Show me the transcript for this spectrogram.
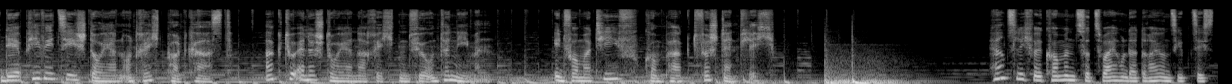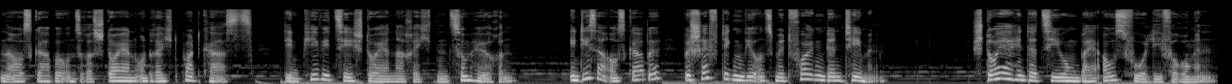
Der PwC Steuern und Recht Podcast. Aktuelle Steuernachrichten für Unternehmen. Informativ, kompakt, verständlich. Herzlich willkommen zur 273. Ausgabe unseres Steuern und Recht Podcasts, den PwC Steuernachrichten zum Hören. In dieser Ausgabe beschäftigen wir uns mit folgenden Themen. Steuerhinterziehung bei Ausfuhrlieferungen.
